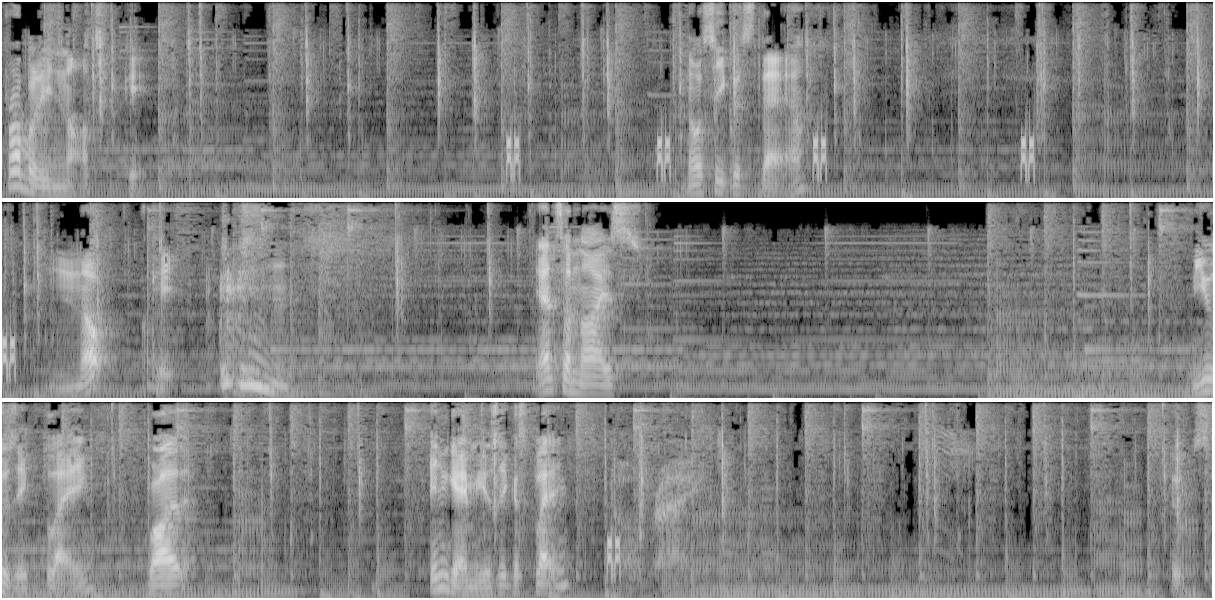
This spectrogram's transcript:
Probably not. Okay. No secrets there. No. Okay. and some nice music playing while in-game music is playing. Alright. Oops.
